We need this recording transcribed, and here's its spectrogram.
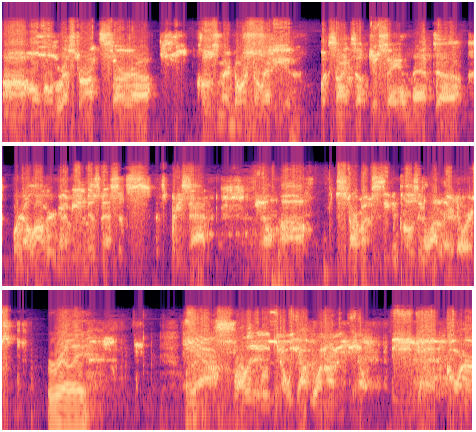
uh, home-owned restaurants, are uh, closing their doors already and put signs up just saying that uh, we're no longer going to be in business. It's it's pretty sad. You know, uh, Starbucks is even closing a lot of their doors. Really? Yeah, well, it, it- you know, we got one on, you know, you got a corner.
